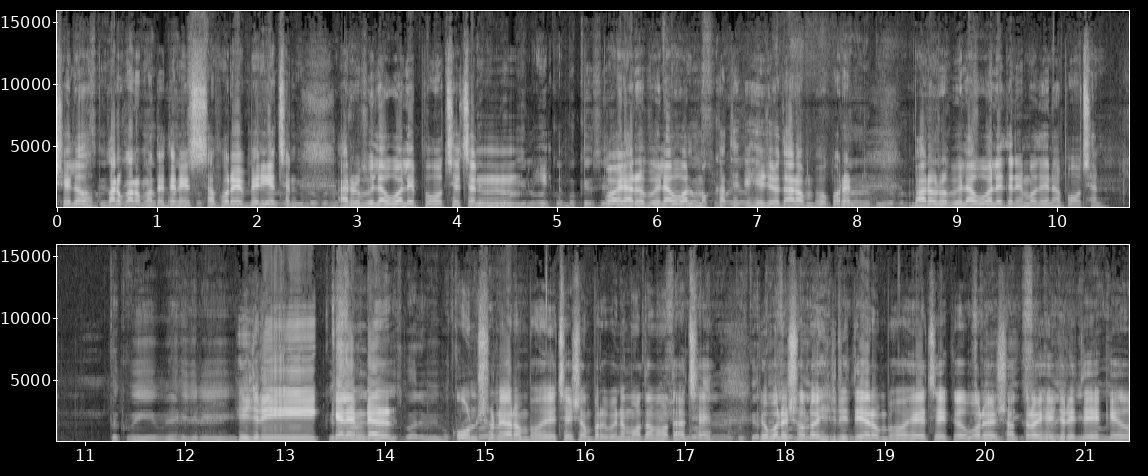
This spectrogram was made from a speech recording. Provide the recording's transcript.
ছিল। কারও কারও মতে তিনি সফরে বেরিয়েছেন। আর রবিউল পৌঁছেছেন। পয়লা রবিউল মক্কা থেকে হিজরত আরম্ভ করেন। বারো রবিউল তিনি মদিনা পৌঁছেন। হিজরি ক্যালেন্ডার কোন সনে আরম্ভ হয়েছে সম্পর্কে বিভিন্ন মতামত আছে। কেউ বলে ষোলো হিজড়িতে আরম্ভ হয়েছে কেউ বলে সতেরো হিজড়িতে কেউ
